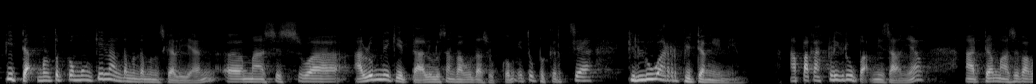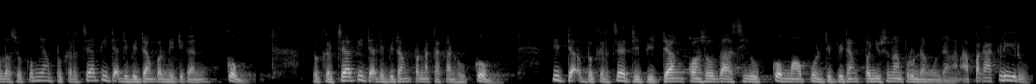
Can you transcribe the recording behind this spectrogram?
tidak menutup kemungkinan teman-teman sekalian, eh, mahasiswa alumni kita lulusan Fakultas Hukum itu bekerja di luar bidang ini. Apakah keliru Pak? Misalnya ada mahasiswa Fakultas Hukum yang bekerja tidak di bidang pendidikan hukum, bekerja tidak di bidang penegakan hukum, tidak bekerja di bidang konsultasi hukum maupun di bidang penyusunan perundang-undangan. Apakah keliru?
